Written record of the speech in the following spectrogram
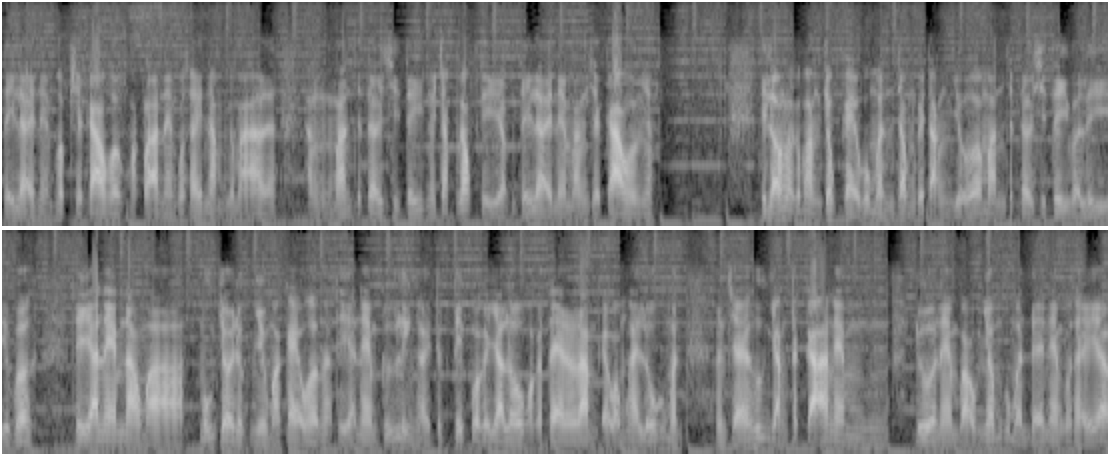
tỷ lệ anh em húp sẽ cao hơn, hoặc là anh em có thể nằm cái mã là thằng Manchester City nó chấp góc thì ờ, tỷ lệ anh em ăn sẽ cao hơn nha. Thì đó là cái phần chốt kèo của mình trong cái trận giữa Manchester City và Liverpool thì anh em nào mà muốn chơi được nhiều mã kèo hơn á, thì anh em cứ liên hệ trực tiếp qua cái Zalo hoặc cái Telegram kèo bóng hai lúa của mình. Mình sẽ hướng dẫn tất cả anh em đưa anh em vào nhóm của mình để anh em có thể à,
